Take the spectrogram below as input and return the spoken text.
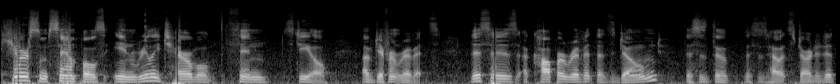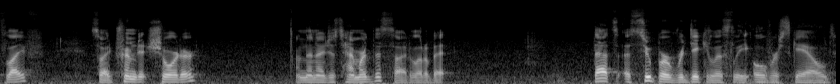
Here are some samples in really terrible thin steel of different rivets. This is a copper rivet that's domed. This is, the, this is how it started its life. So I trimmed it shorter, and then I just hammered this side a little bit. That's a super ridiculously overscaled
